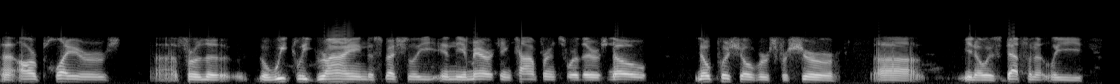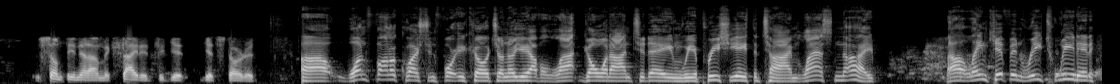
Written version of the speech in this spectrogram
uh, our players uh, for the the weekly grind, especially in the American Conference where there's no no pushovers for sure. Uh, you know, is definitely something that I'm excited to get get started. Uh, one final question for you, Coach. I know you have a lot going on today, and we appreciate the time. Last night, uh, Lane Kiffin retweeted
